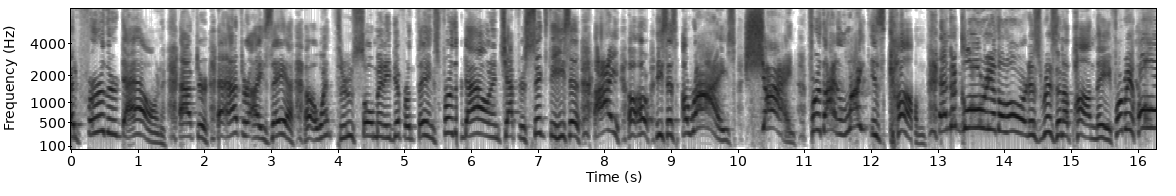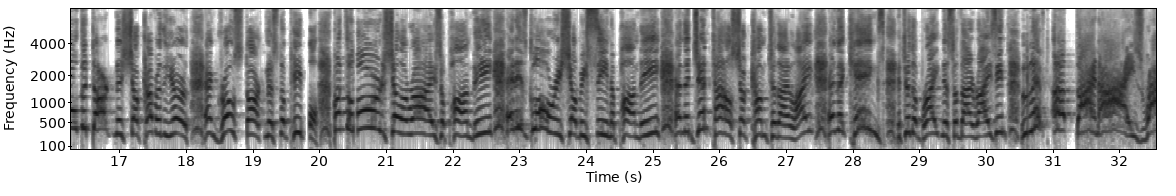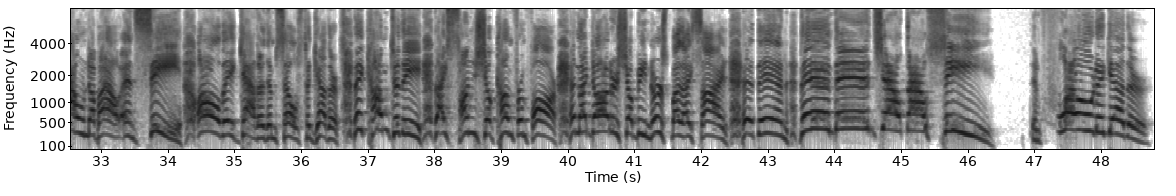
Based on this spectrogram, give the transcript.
And further down, after, after Isaiah uh, went through so many different things, further down in chapter 60, he said, I, uh, uh, he says, arise, shine, for thy light is come, and the glory of the Lord is risen upon thee. For behold, the darkness shall cover the earth, and gross darkness the people. But the Lord shall arise upon thee, and his glory shall be seen upon thee, and the Gentiles shall come to thy light, and the kings to the brightness of thy rising. Lift up thine eyes round about and see. All they gather themselves together. They come to thee. Thy sons shall come from far, and thy daughters shall be nursed by thy side. And then, then, then shalt thou see and flow together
